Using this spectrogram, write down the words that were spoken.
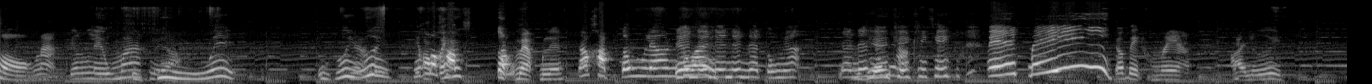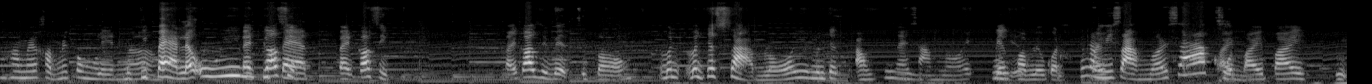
สองน่ะ ยังเร็วมากเลยอะโอ้โหอุ้ยอุ้ยนี่ขับมาไปขัให้บตกแมปเลย แล้วขับตรงแล้วเนี่ยด้วยเนี่ยเนี่ยเนี่ยตรงเนี้ยเนี่ยโอเนี่ยเคเนี่ยโอเคโอเคโอเคเบรกเบรกจะเบรกทำไมอะไปเลยทำไมขับไม่ตรงเลนเมื่อนะกี้แปดแล้วอุ้ยแปดเก้าสิบแปดเก้าสิบแปดเก้าสิบเอ็ดสิบสอง มันมันจะสามร้อยมันจะเอาในสามร้อยเรียกความเร็วก่อนที่มันมีสามร้อยซากไปคนไปไปอุ้ย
